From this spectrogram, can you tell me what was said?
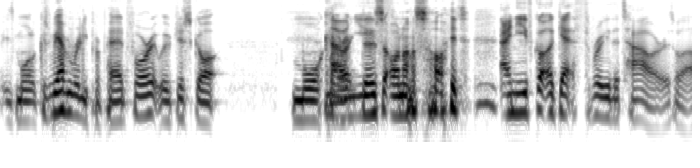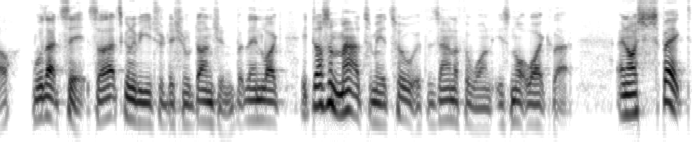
is more because we haven't really prepared for it. We've just got more characters on our side. And you've got to get through the tower as well. Well, that's it. So that's going to be a traditional dungeon. But then, like, it doesn't matter to me at all if the Xanathar one is not like that. And I suspect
